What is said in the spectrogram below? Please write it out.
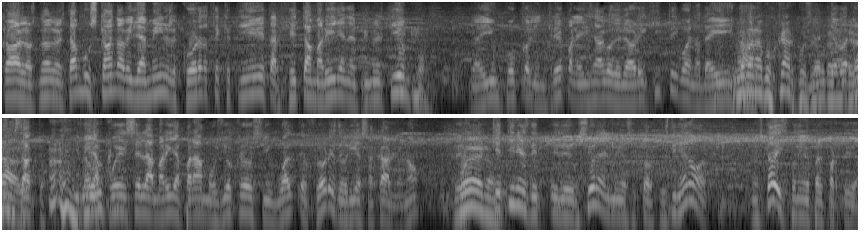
Carlos, no, lo están buscando a Villamil, recuérdate que tiene tarjeta amarilla en el primer tiempo. Y ahí un poco le increpan, le dicen algo de la orejita y bueno, de ahí... Lo van a buscar, pues. Exacto. Y mira, puede ser la amarilla para ambos. Yo creo que si Walter Flores debería sacarlo, ¿no? Bueno. ¿Qué tienes de, de opción en el medio sector? Justiniano no está disponible para el partido.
